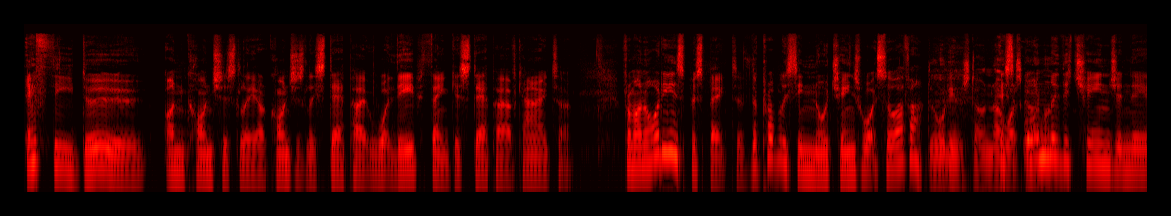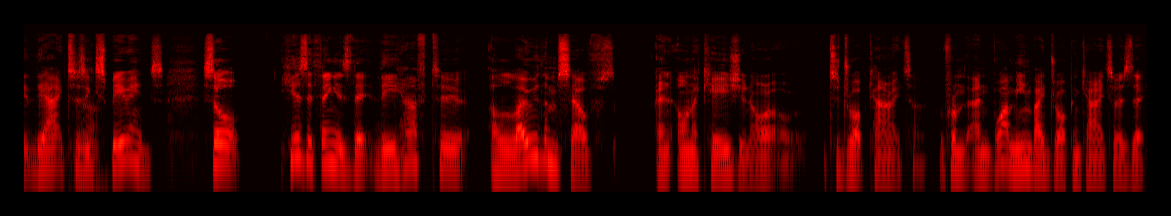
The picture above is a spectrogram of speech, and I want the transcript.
if they do unconsciously or consciously step out what they think is step out of character, from an audience perspective, they're probably seeing no change whatsoever the audience don't know it's what's going only the change in the, the actor's experience. So here's the thing: is that they have to allow themselves, and on occasion, or, or to drop character. From and what I mean by dropping character is that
